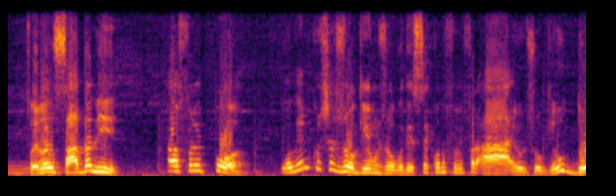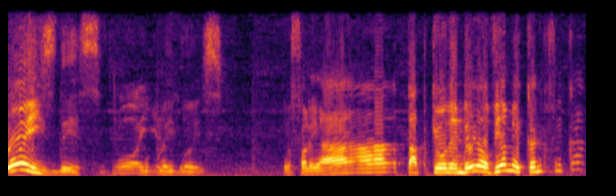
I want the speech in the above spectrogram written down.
Hum. Foi lançado ali. Aí eu falei, pô, eu lembro que eu já joguei um jogo desse, aí quando eu fui ver, eu falei, ah, eu joguei o 2 desse no Play 2. Eu falei, ah, tá, porque eu lembrei, eu vi a mecânica e falei, cara,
